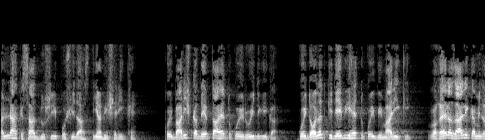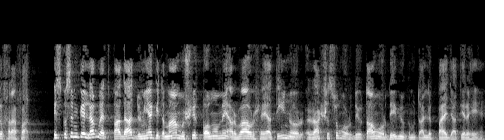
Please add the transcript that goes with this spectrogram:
اللہ کے ساتھ دوسری پوشیدہ ہستیاں بھی شریک ہیں۔ کوئی بارش کا دیوتا ہے تو کوئی رویدگی کا۔ کوئی دولت کی دیوی ہے تو کوئی بیماری کی وغیرہ ذالک کا من الخرافات۔ اس قسم کے لغو اعتقادات دنیا کی تمام مشرق قوموں میں اروا اور شیاطین اور راکشسوں اور دیوتاؤں اور دیویوں کے متعلق پائے جاتے رہے ہیں۔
